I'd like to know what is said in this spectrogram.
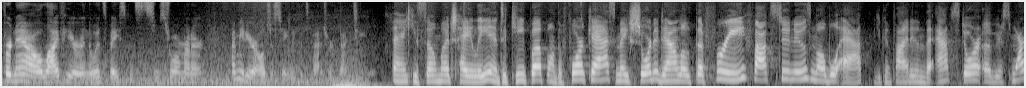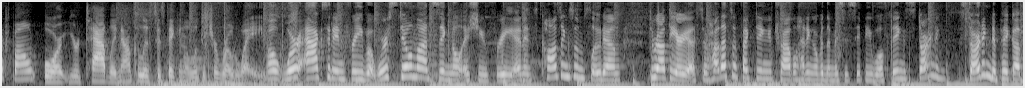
For now, live here in the Woods Basement System Storm Runner. I'm meteorologist Haley Fitzpatrick. Back to you. Thank you so much, Haley. And to keep up on the forecast, make sure to download the free Fox 2 News mobile app. You can find it in the App Store of your smartphone or your tablet. Now, Callista's taking a look at your roadways. Well, we're accident free, but we're still not signal issue free, and it's causing some slowdown throughout the area. So how that's affecting travel heading over the Mississippi? Well, things starting starting to pick up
